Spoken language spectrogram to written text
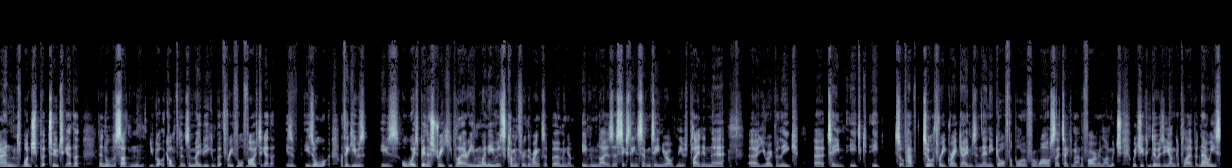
And once you put two together, then all of a sudden you've got the confidence, and maybe you can put three, four, five together. He's he's all. I think he was. He's always been a streaky player, even when he was coming through the ranks at Birmingham, even like as a 16, 17 year old, and he was playing in their uh, Europa League uh, team. He'd he'd sort of have two or three great games and then he'd go off the boil for a while. So they take him out of the firing line, which which you can do as a younger player. But now he's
